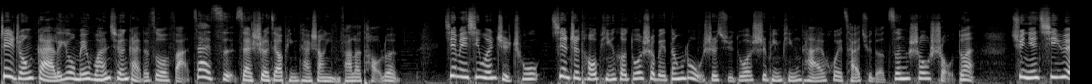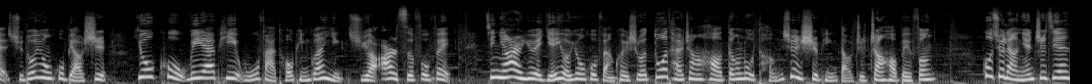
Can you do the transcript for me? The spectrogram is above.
这种改了又没完全改的做法，再次在社交平台上引发了讨论。界面新闻指出，限制投屏和多设备登录是许多视频平台会采取的增收手段。去年七月，许多用户表示优酷 VIP 无法投屏观影，需要二次付费。今年二月，也有用户反馈说，多台账号登录腾讯视频导致账号被封。过去两年之间，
